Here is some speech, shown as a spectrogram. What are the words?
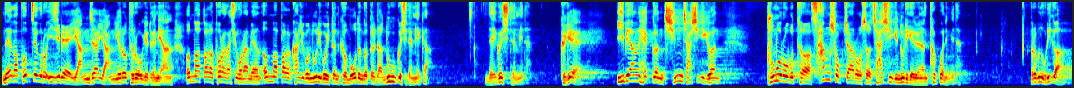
내가 법적으로 이 집에 양자 양녀로 들어오게 되면 엄마 아빠가 돌아가시고 나면 엄마 아빠가 가지고 누리고 있던 그 모든 것들 다 누구 것이 됩니까? 내 것이 됩니다. 그게 입양했건 친자식이건 부모로부터 상속자로서 자식이 누리게 되는 특권입니다. 여러분, 우리가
